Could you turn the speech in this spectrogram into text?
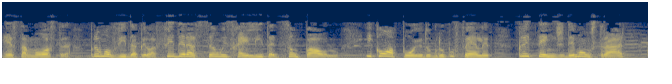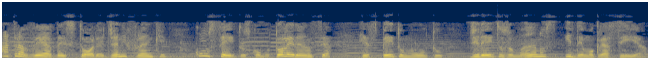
Esta mostra, promovida pela Federação Israelita de São Paulo e com apoio do Grupo Feller, pretende demonstrar, através da história de Anne Frank, conceitos como tolerância, respeito mútuo, direitos humanos e democracia.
